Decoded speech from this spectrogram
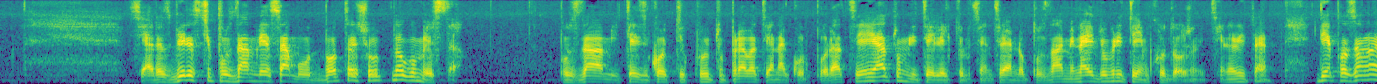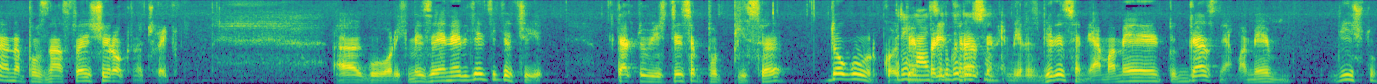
Сега разбира се, че познавам не само от Бота, а от много места познавам и тези, които, които правят една корпорация, и атомните електроцентрали, но познавам и най-добрите им художници. Нали? Диапазона на познанство е широк на човек. А, говорихме за енергетика, че както вижте се подписа договор, който е прекрасен. Ами разбира се, нямаме газ, нямаме нищо.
